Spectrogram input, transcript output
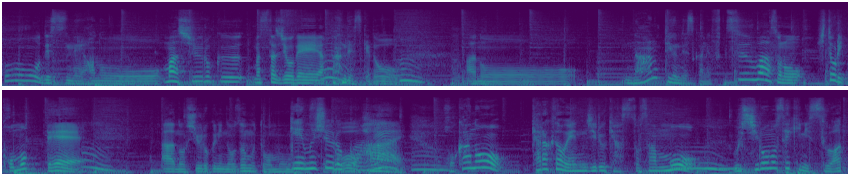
そうですねあのーまあ収録、まあ、スタジオでやったんですけど、うんあのーなんていうんですかね普通はその一人こもって、あの収録に臨むと思うんですけどゲーム収録はね、はい。うん。他のキャラクターを演じるキャストさんも、うん後ろの席に座って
